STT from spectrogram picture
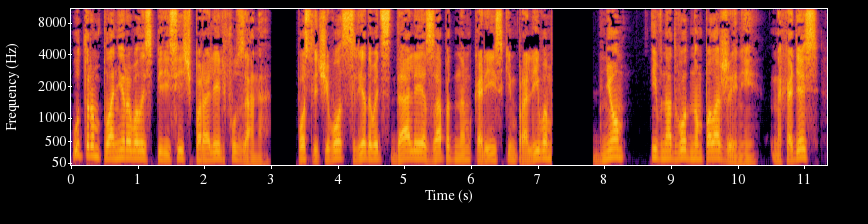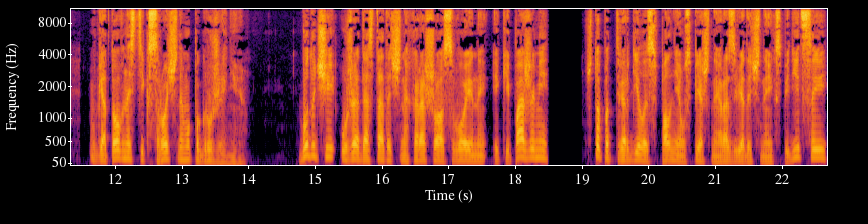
утром планировалось пересечь параллель Фузана после чего следовать далее западным Корейским проливом днем и в надводном положении, находясь в готовности к срочному погружению. Будучи уже достаточно хорошо освоены экипажами, что подтвердилось вполне успешной разведочной экспедицией,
